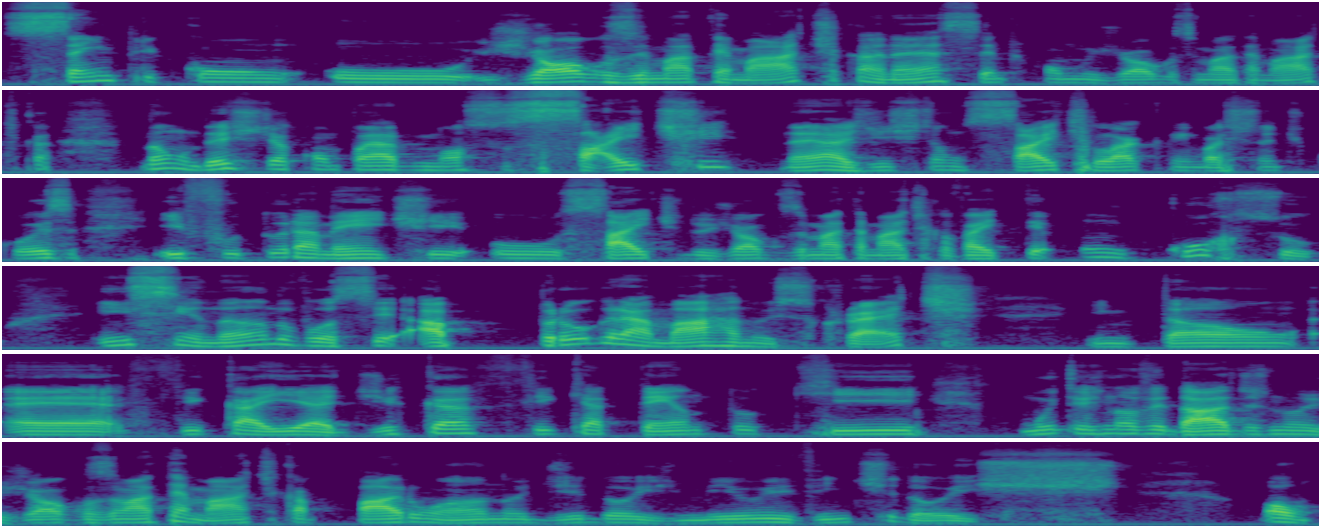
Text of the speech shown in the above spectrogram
sempre com o Jogos e Matemática, né? Sempre como Jogos e Matemática. Não deixe de acompanhar o nosso site, né? A gente tem um site lá que tem bastante coisa e futuramente o site dos Jogos e Matemática vai ter um curso ensinando você a programar no Scratch. Então, é, fica aí a dica, fique atento que muitas novidades nos Jogos e Matemática para o ano de 2022. Bom,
